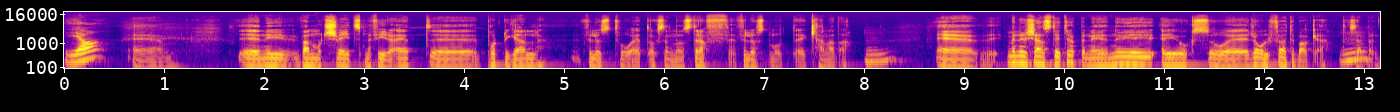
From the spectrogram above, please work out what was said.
Ja, Eh, eh, ni vann mot Schweiz med 4-1. Eh, Portugal förlust 2-1 och sen en straffförlust mot eh, Kanada. mm. Eh, men hur känns det i truppen? Eh, Nu är ju, också eh, Rolfö tillbaka till Mm. exempel.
